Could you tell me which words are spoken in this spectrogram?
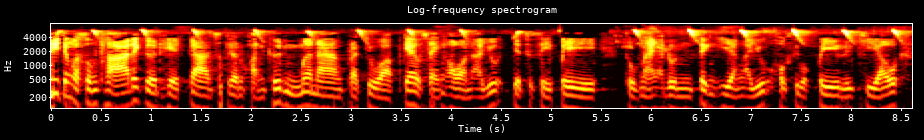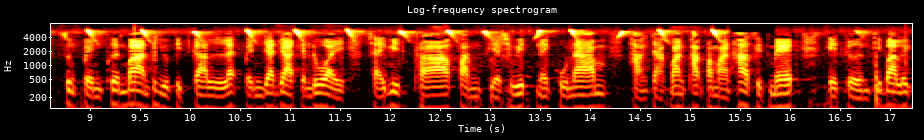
ที่จังหวัดสงขลาได้เกิดเหตุการณ์สะเทือนขวัญขึ้น เมื่อนางประจวบแก้วแสงอ่อนอายุ 74 ปี ถูกนายอดุลเส้งเอียงอายุ 66 ปี หรือเขียว ซึ่งเป็นเพื่อนบ้านที่อยู่ติดกันและเป็นญาติญาติๆกันด้วย ใช้มีดพระฟันเสียชีวิตในคูน้ำห่างจากบ้านพักประมาณ 50 เมตร เหตุเกิดที่บ้านเลข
